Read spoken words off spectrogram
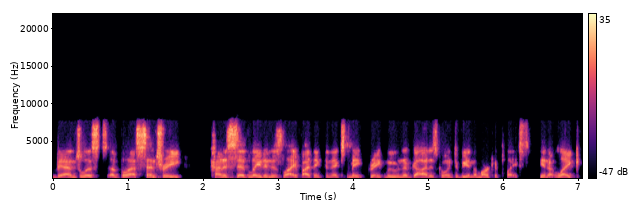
evangelist of the last century kind of said late in his life i think the next make great movement of god is going to be in the marketplace. You know like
